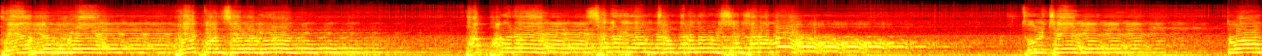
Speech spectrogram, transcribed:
대한민국의 패권 세력인 박근혜 새누리당 정권을 심판하고 둘째, 또한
